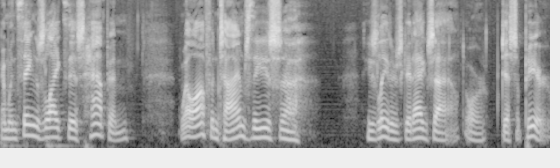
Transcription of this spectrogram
And when things like this happen, well, oftentimes these uh, these leaders get exiled or disappear.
